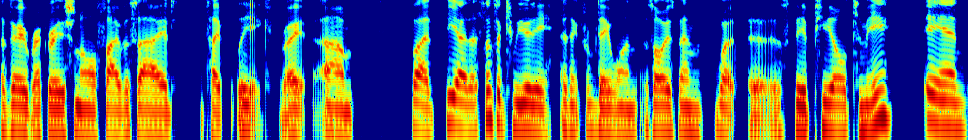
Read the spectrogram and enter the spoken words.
a very recreational five-a-side type league, right? Um, but yeah, that sense of community, I think from day one has always been what is the appeal to me. And,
